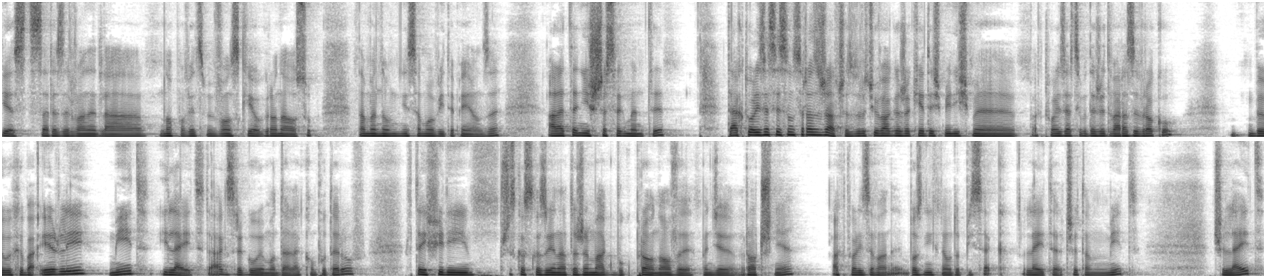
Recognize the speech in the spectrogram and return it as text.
jest zarezerwowany dla, no powiedzmy, wąskiego grona osób. Tam będą niesamowite pieniądze, ale te niższe segmenty te aktualizacje są coraz rzadsze. Zwróć uwagę, że kiedyś mieliśmy aktualizacje bodajże dwa razy w roku. Były chyba early, mid i late, tak? Z reguły modele komputerów. W tej chwili wszystko wskazuje na to, że MacBook Pro nowy będzie rocznie aktualizowany, bo zniknął dopisek late czy tam mid czy late.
